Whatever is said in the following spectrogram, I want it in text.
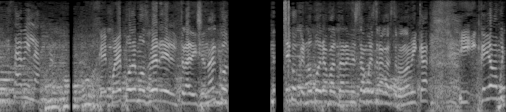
y sábila. Ok, por ahí podemos ver el tradicional conejo que no podría faltar en esta muestra gastronómica y que llama mucho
